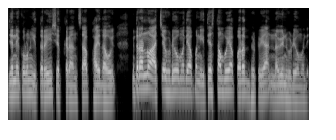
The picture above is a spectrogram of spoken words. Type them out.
जेणेकरून इतरही शेतकऱ्यांचा फायदा होईल. मित्रांनो आजच्या व्हिडिओमध्ये आपण इथेच थांबूया. परत भेटूया नवीन व्हिडिओमध्ये.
